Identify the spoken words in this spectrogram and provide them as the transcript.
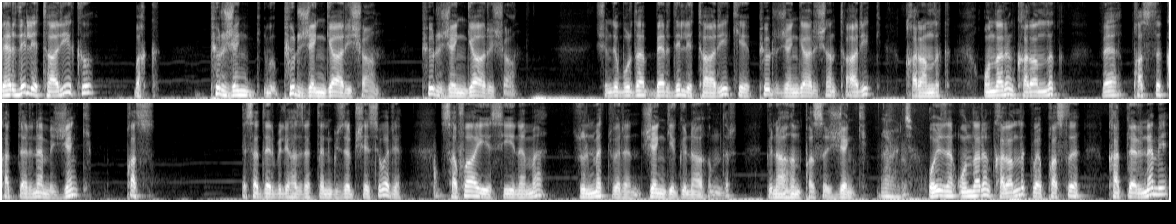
Berdeli tariku bak pür, jeng, pür jengari şan pür jengari şan Şimdi burada Berdili tariki pür jengari şan tarik karanlık. Onların karanlık ve paslı kalplerine mi jenk pas. Esad Erbili Hazretleri'nin güzel bir şeysi var ya. Safayı sineme zulmet veren jengi günahımdır. Günahın pası jenk. Evet. O yüzden onların karanlık ve paslı kalplerine mi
